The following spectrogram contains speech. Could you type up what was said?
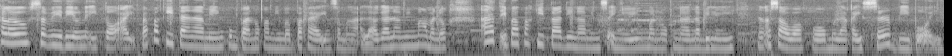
Hello! Sa video na ito ay ipapakita namin kung paano kami magpakain sa mga alaga naming mga manok at ipapakita din namin sa inyo yung manok na nabili ng asawa ko mula kay Sir B-Boy.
